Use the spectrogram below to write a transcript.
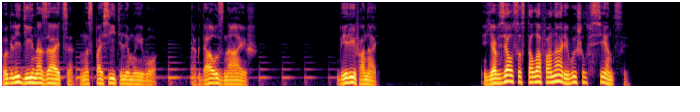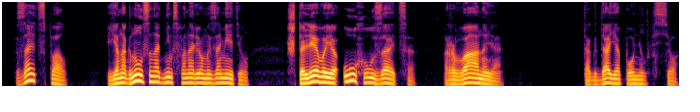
Погляди на зайца, на спасителя моего. Тогда узнаешь. Бери фонарь. Я взял со стола фонарь и вышел в сенцы. Заяц спал. Я нагнулся над ним с фонарем и заметил — что левое ухо у зайца рваное. Тогда я понял все.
